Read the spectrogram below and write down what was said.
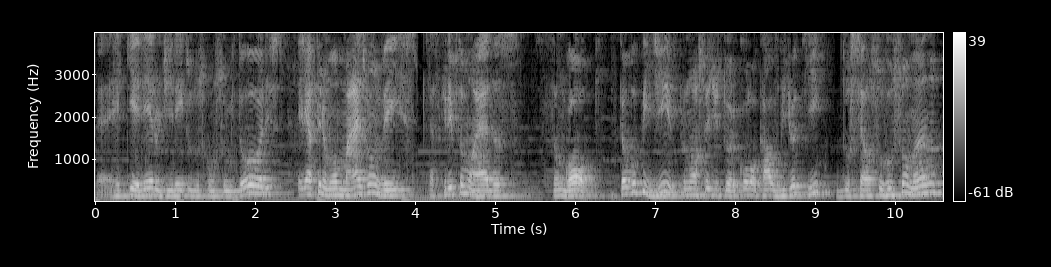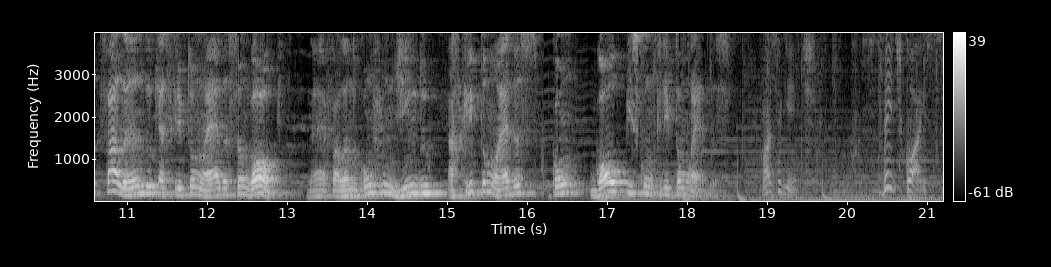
é, requerer o direito dos consumidores. Ele afirmou mais uma vez que as criptomoedas são golpe. Então eu vou pedir para o nosso editor colocar o vídeo aqui do Celso Russomano falando que as criptomoedas são golpe, né? falando, confundindo as criptomoedas com golpes com criptomoedas. Mas é o seguinte, bitcoins.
